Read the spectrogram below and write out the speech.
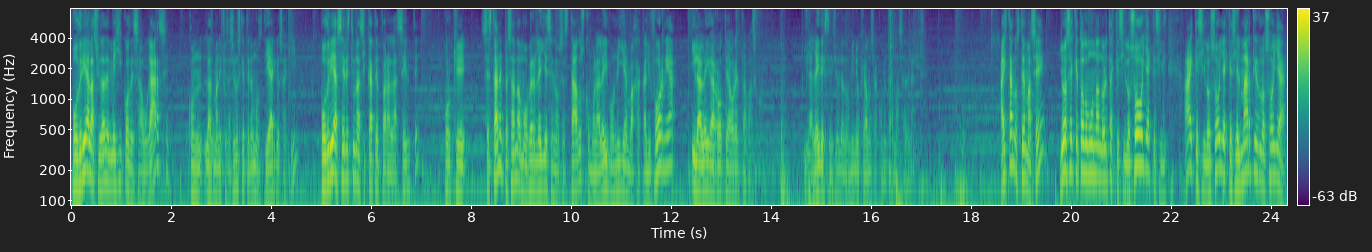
¿podría la Ciudad de México desahogarse con las manifestaciones que tenemos diarios aquí? ¿Podría ser este un acicate para la gente? Porque se están empezando a mover leyes en los estados como la ley Bonilla en Baja California y la ley Garrote ahora en Tabasco. Y la ley de extinción de dominio que vamos a comentar más adelante. Ahí están los temas, ¿eh? Yo sé que todo el mundo anda ahorita que si los oya, que si. Ay, que si los oya, que si el mártir los oya.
